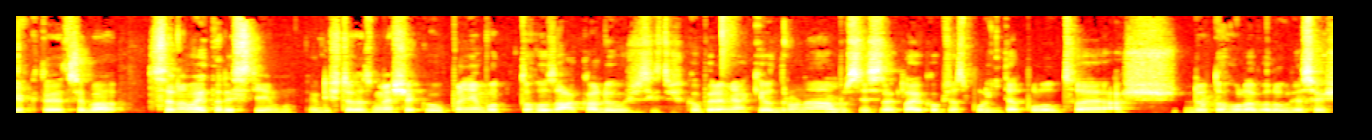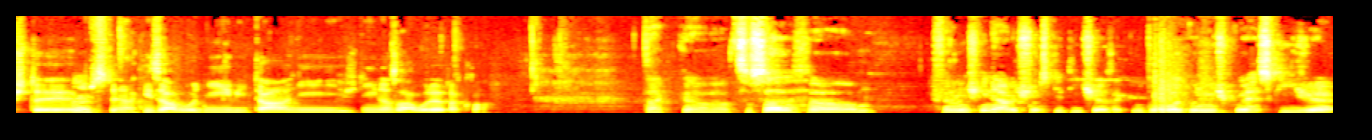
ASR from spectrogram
jak to je třeba cenově tady s tím, když to vezmeš jako úplně od toho základu, že si chceš koupit nějakého drona a hmm. prostě si takhle jako občas polítat po louce až do toho levelu, kde seš ty, hmm. prostě nějaký závodní lítání, jíždění na závody a takhle. Tak eh, co se eh, finanční náročnosti týče, tak u tohohle koníčku je hezký, že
